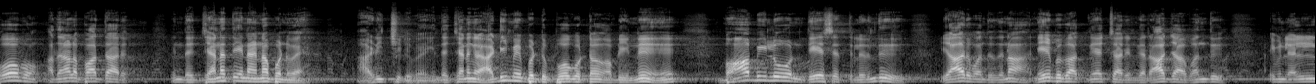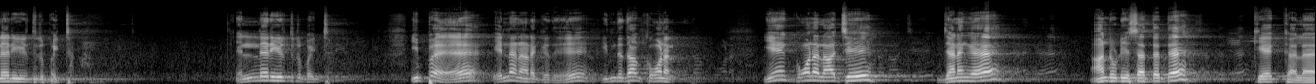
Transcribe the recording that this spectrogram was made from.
கோபம். அதனால் பார்த்தாரு இந்த ஜனத்தை நான் என்ன பண்ணுவேன்? அழிச்சிடுவேன். இந்த ஜனங்கள் அடிமைப்பட்டு போகட்டும் அப்படின்னு பாபிலோன் தேசத்திலிருந்து யார் வந்ததுன்னா நேபுகாத் நேச்சார் என்கிற ராஜா வந்து இவங்க எல்லாரையும் இழுத்துட்டு போயிட்டான். எல்லாரையும் இழுத்துட்டு போயிட்டான். இப்போ என்ன நடக்குது? இந்த தான் கோணல். ஏன் கோணல் ஆச்சு? ஜனங்க ஆண்டுடைய சத்தத்தை கேட்கலை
